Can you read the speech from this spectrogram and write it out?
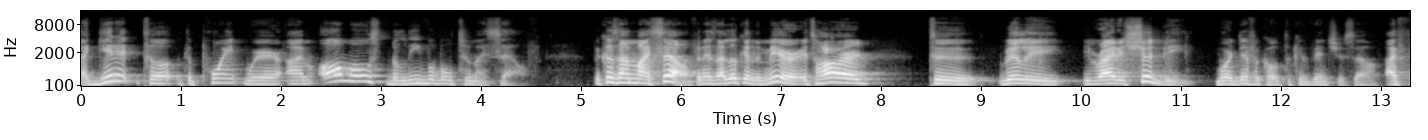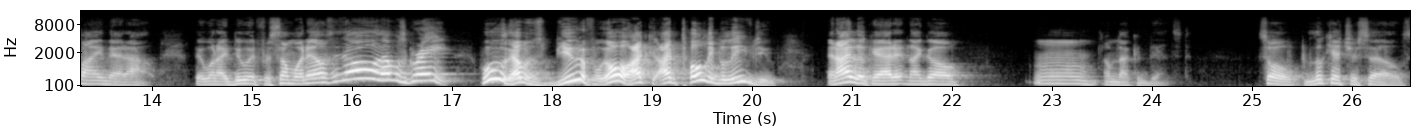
I get it to the point where I'm almost believable to myself because I'm myself. And as I look in the mirror, it's hard to really, you're right, it should be more difficult to convince yourself. I find that out. That when I do it for someone else, it's, oh, that was great. Ooh, that was beautiful. Oh, I, I totally believed you. And I look at it and I go, mm, I'm not convinced. So look at yourselves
